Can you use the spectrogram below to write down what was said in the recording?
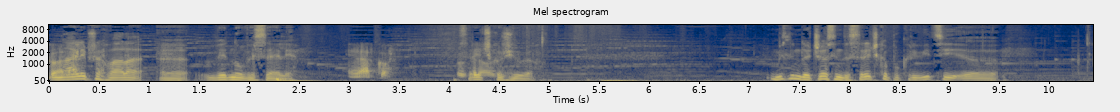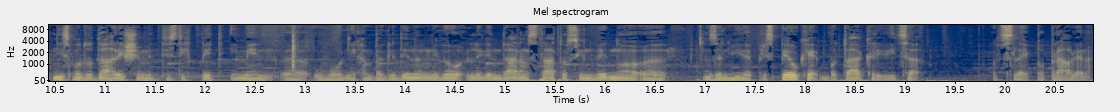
hvala. Najlepša hvala, vedno veselje. Enako. Srečko živijo. Mislim, da je čas in da srečka po krivici uh, nismo dodali še med tistih pet imen uh, uvodnih, ampak glede na njegov legendaren status in vedno uh, zanimive prispevke, bo ta krivica odslej popravljena.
